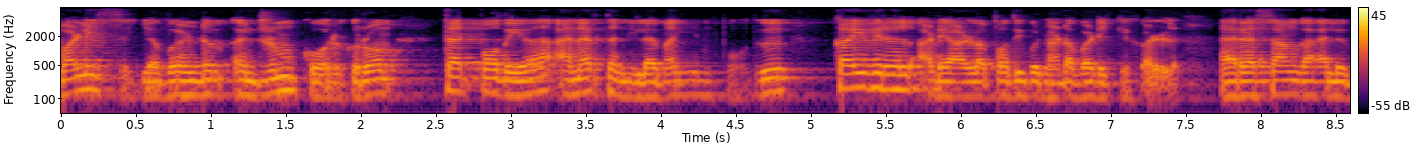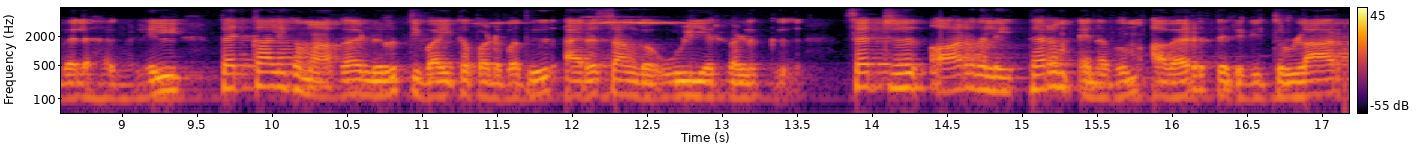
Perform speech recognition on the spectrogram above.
வழி செய்ய வேண்டும் என்றும் கோருகிறோம். தற்போதைய அனர்த்த நிலைமையின் போது கைவிரல் அடையாள பதிவு நடவடிக்கைகள் அரசாங்க அலுவலகங்களில் தற்காலிகமாக நிறுத்தி வைக்கப்படுவது அரசாங்க ஊழியர்களுக்கு சற்று ஆறுதலை தரும் எனவும் அவர் தெரிவித்துள்ளார்.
